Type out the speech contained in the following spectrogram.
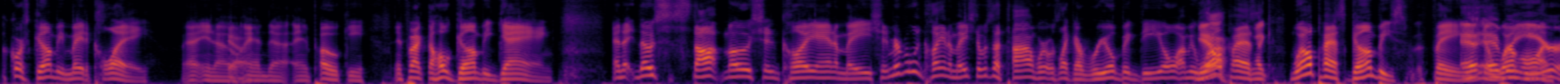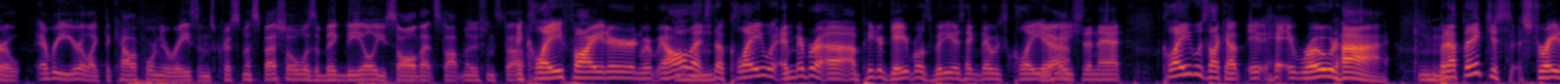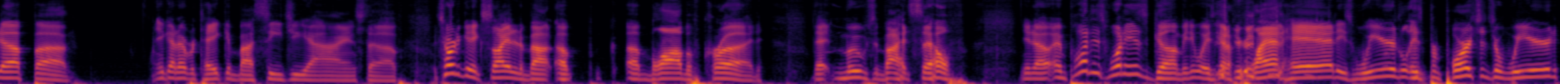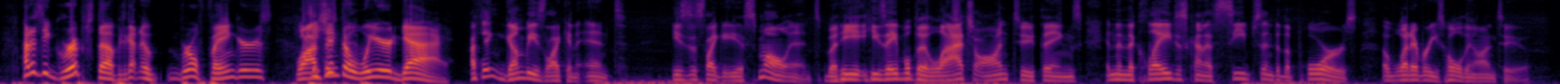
of course, Gumby made a Clay, uh, you know, Yeah. and uh, and Pokey. In fact, the whole Gumby gang. And those stop motion clay animation. Remember when clay animation? There was a time where it was like a real big deal. I mean, Yeah, well past like- well past Gumby's phase. E- you know, every well on. year, every year, like the California Raisins Christmas special was a big deal. You saw all that stop motion stuff. and Clay Fighter and, and all that Mhm. stuff. Clay and remember uh, uh, Peter Gabriel's videos. Like there was Clay Yeah. animation in that. Clay was like a it, it rode high, Mhm. but I think just straight up, uh, it got overtaken by CGI and stuff. It's hard to get excited about a a blob of crud that moves by itself. You know, and what is what is Gumby anyway? He's got a flat head. He's weird. His proportions are weird. How does he grip stuff? He's got no real fingers. well, He's think, just a weird guy. I think Gumby's like an int. He's just like a, a small int, but he he's able to latch on to things, and then the clay just kind of seeps into the pores of whatever he's holding on to.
